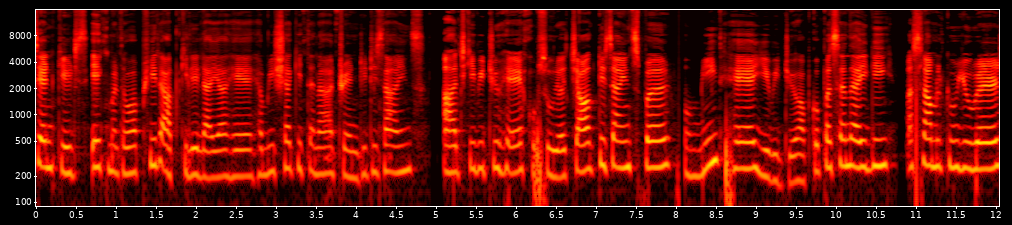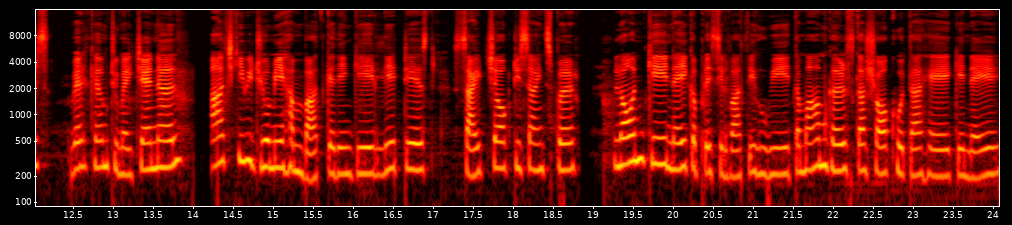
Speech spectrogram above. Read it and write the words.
किड्स एंड किड्स एक मरतबा फिर आपके लिए लाया है हमेशा की तरह ट्रेंडी डिज़ाइंस आज की वीडियो है खूबसूरत चाक डिज़ाइंस पर। उम्मीद है ये वीडियो आपको पसंद आएगी। अस्सलाम वालेकुम viewers welcome to my channel आज की वीडियो में हम बात करेंगे लेटेस्ट साइड चौक डिज़ाइंस पर। लॉन के नए कपड़े सिलवाते हुए तमाम गर्ल्स का शौक़ होता है कि नए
